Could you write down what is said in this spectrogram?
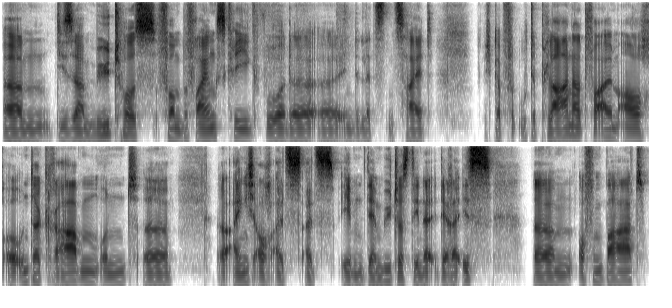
Ähm, dieser Mythos vom Befreiungskrieg wurde äh, in der letzten Zeit ich glaube von Ute Planert vor allem auch äh, untergraben und äh, äh, eigentlich auch als, als eben der Mythos, den er, der er ist, ähm, offenbart.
